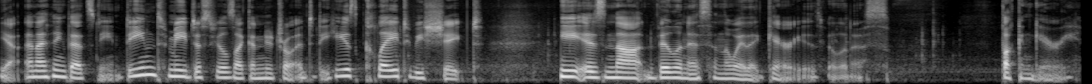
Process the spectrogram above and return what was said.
Yeah, and I think that's Dean. Dean to me just feels like a neutral entity. He is clay to be shaped. He is not villainous in the way that Gary is villainous. Fucking Gary.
